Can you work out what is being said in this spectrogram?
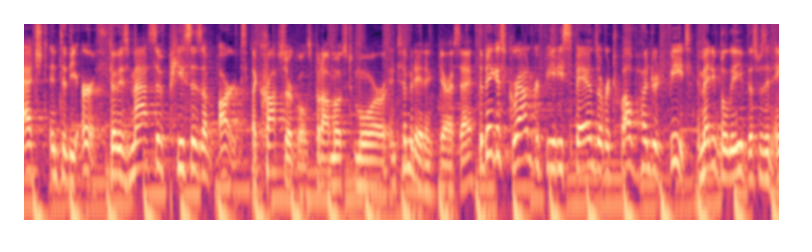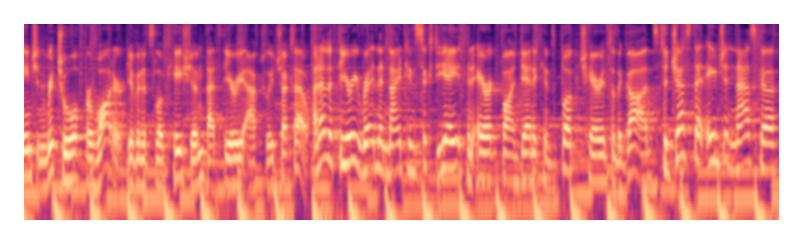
etched into the earth. They're these massive pieces of art, like crop circles, but almost more intimidating, dare I say. The biggest ground graffiti spans over 1,200 feet, and many believe this was an ancient ritual for water. Given its location, that theory actually checks out. Another theory written in 1968 in Eric von Daniken's book, Chariots of the Gods, suggests that ancient Nazca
